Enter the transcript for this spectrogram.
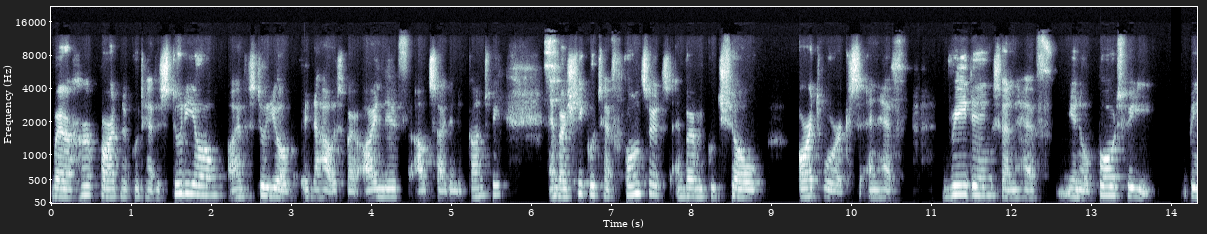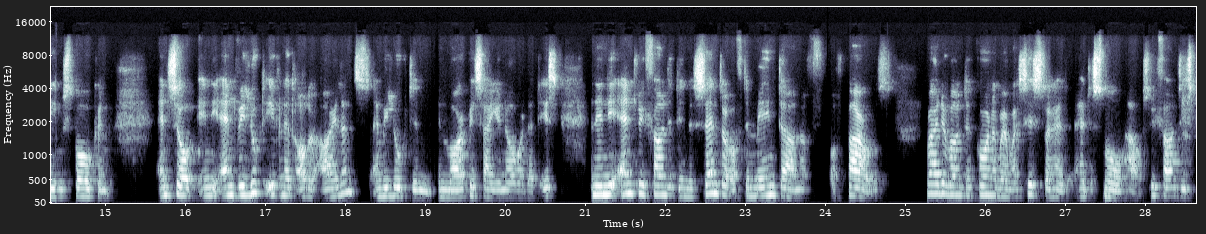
where her partner could have a studio. I have a studio in the house where I live outside in the country, and where she could have concerts and where we could show artworks and have readings and have you know poetry being spoken and so in the end we looked even at other islands and we looked in, in Marpissa, you know where that is. And in the end we found it in the center of the main town of, of Paros right around the corner where my sister had, had a small house. We found this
